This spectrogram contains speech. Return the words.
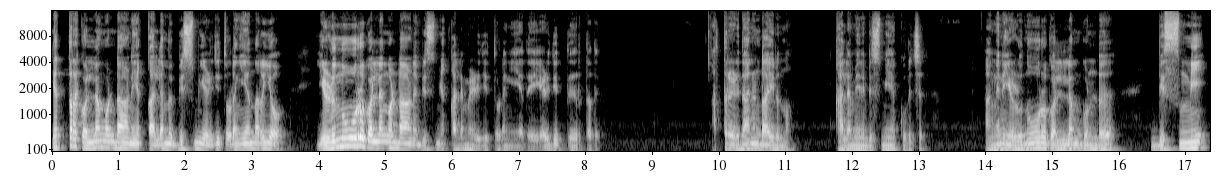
എത്ര കൊല്ലം കൊണ്ടാണ് ഈ കലം ബിസ്മി എഴുതി തുടങ്ങിയെന്നറിയോ? എഴുന്നൂറ് കൊല്ലം കൊണ്ടാണ് ബിസ്മി കലം എഴുതി തുടങ്ങിയത് എഴുതി തീർത്തത്. അത്ര എഴുതാനുണ്ടായിരുന്നു കലമിന് ബിസ്മിയെക്കുറിച്ച്. അങ്ങനെ എഴുന്നൂറ് കൊല്ലം കൊണ്ട് ബിസ്മി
